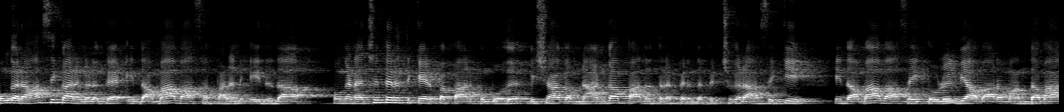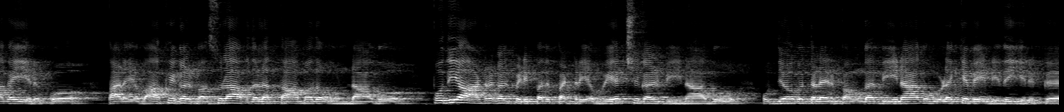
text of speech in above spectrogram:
உங்கள் ராசிக்காரங்களுக்கு இந்த அமாவாசை பலன் இதுதான். உங்கள் நட்சத்திரத்துக்கு ஏற்ப பார்க்கும்போது விஷாகம் நான்காம் பாதத்தில் பிறந்த விருச்சிக ராசிக்கு இந்த அமாவாசை தொழில் வியாபாரம் அந்தமாக இருக்கும் பழைய வாக்குகள் வசூலாவதில் தாமதம் உண்டாகும் புதிய ஆர்டர்கள் பிடிப்பது பற்றிய முயற்சிகள் வீணாகும் உத்தியோகத்தில் இருப்பவங்க வீணாக உழைக்க வேண்டியது இருக்கு.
